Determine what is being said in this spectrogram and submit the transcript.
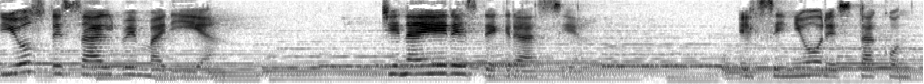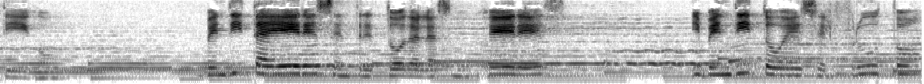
Dios te salve María, llena eres de gracia, el Señor está contigo, bendita eres entre todas las mujeres, y bendito es el fruto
